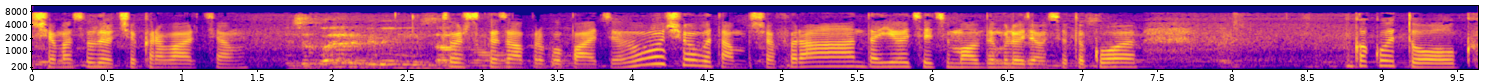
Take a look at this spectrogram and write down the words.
Шамасудра Чакраварти, тоже сказал про Пупати, ну что вы там шафран даете этим молодым людям, все такое. Ну какой толк?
